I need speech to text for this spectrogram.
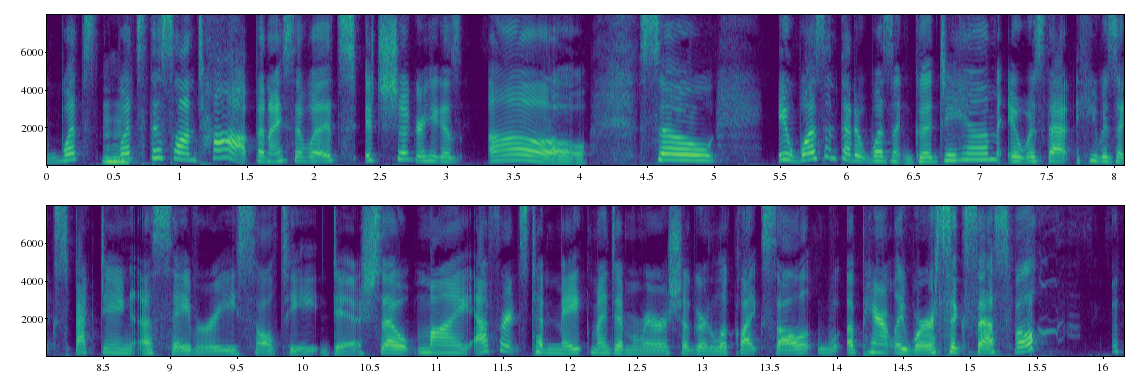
what's mm-hmm. what's this on top?" And I said, "Well, it's it's sugar." He goes, "Oh." So it wasn't that it wasn't good to him, it was that he was expecting a savory, salty dish. So my efforts to make my demerara sugar look like salt apparently were successful.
